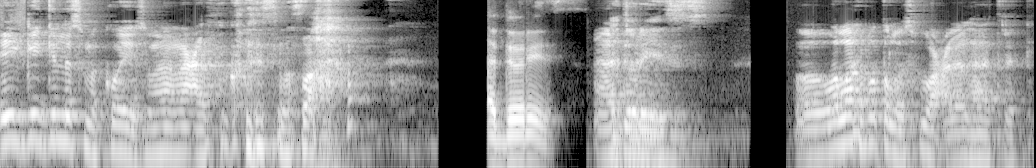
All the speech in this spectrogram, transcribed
إيه. اي قل اسمه كويس ما ما أعرف أقول اسمه صح. أدوريز. آه، والله بطل الأسبوع على الهاتريك.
